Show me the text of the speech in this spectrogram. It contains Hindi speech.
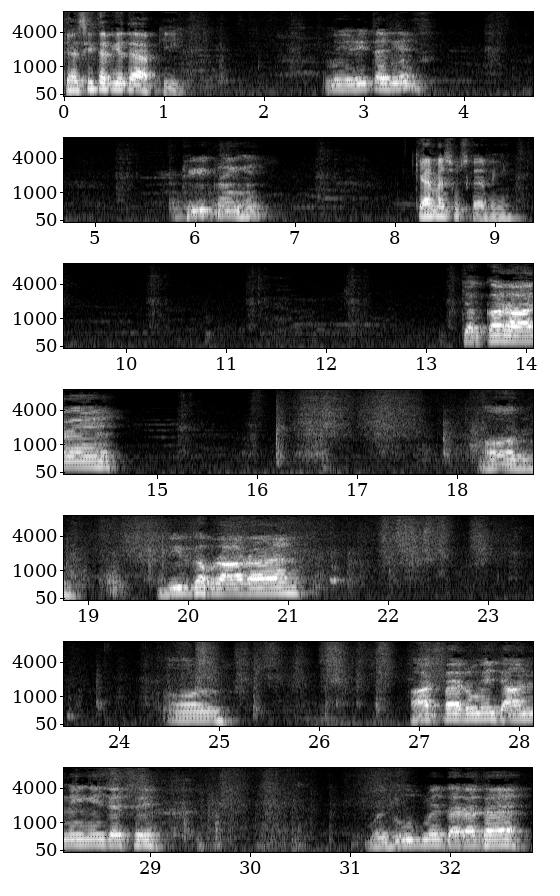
कैसी तबीयत है आपकी? मेरी तबीयत ठीक नहीं है। क्या महसूस कर रही हैं? चक्कर आ रहे हैं। और दिल घबरा रहा है। और हाथ पैरों में जान नहीं है जैसे। वजूद में दर्द है।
